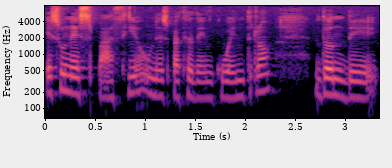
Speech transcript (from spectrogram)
es un espacio, un espacio de encuentro donde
